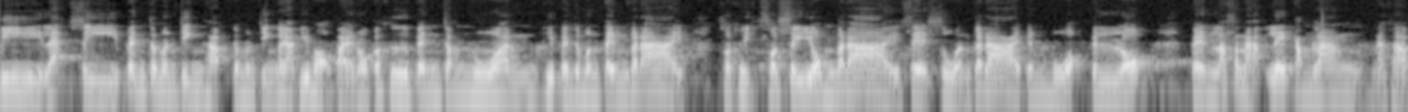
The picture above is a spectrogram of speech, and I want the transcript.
B และ C เป็นจำนวนจริงครับจำนวนจริงก็อย่างที่บอกไปเนอะก็คือเป็นจำนวนที่เป็นจำนวนเต็มก็ได้ทศทศนิยมก็ได้ เศษส่วนก็ได้ เป็นบวกเป็นลบ เป็นลักษณะเลขกำลังนะครับ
